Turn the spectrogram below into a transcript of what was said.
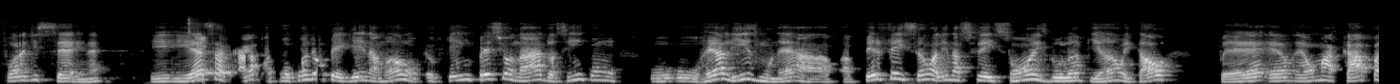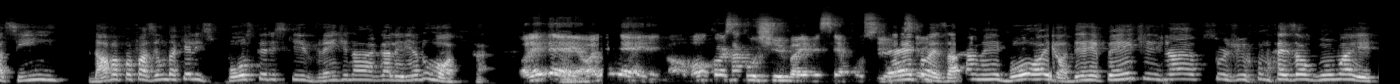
fora de série, né? E, e essa capa, quando eu peguei na mão, eu fiquei impressionado assim com o, o realismo, né? A, a, perfeição ali nas feições do Lampião e tal. É, é, é uma capa assim. Dava para fazer um daqueles pôsteres que vende na galeria do rock, cara. Olha a ideia, olha a ideia. Vamos conversar com o Shiba aí, ver se é possível. É, então, exatamente. Boa aí, ó. De repente já surgiu mais alguma aí.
